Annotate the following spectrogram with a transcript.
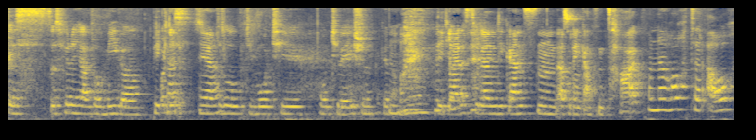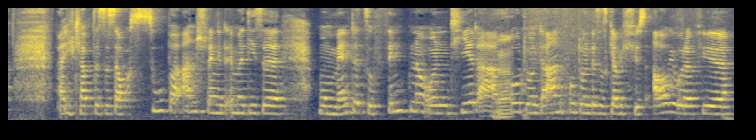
Das, das finde ich einfach mega. Wie und das ist ja. so die Moti Motivation, genau. Begleitest du dann die ganzen, also den ganzen Tag von der Hochzeit auch? Weil ich glaube, das ist auch super anstrengend, immer diese Momente zu finden und hier da ein Ja. Foto und da ein Foto und das ist, glaube ich, fürs Auge oder für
